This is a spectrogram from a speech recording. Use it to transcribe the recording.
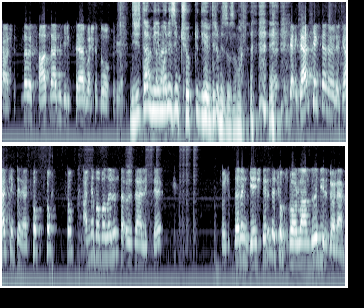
karşısında ve saatlerce bilgisayar başında oturuyor. Dijital Arkadaş, minimalizm çöktü diyebilir miyiz o zaman? gerçekten öyle, gerçekten yani çok çok çok anne babaların da özellikle çocukların, gençlerin de çok zorlandığı bir dönem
